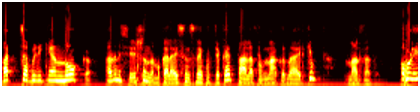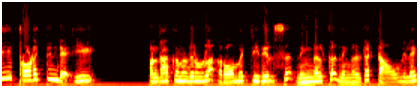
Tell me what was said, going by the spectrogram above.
പച്ച പിടിക്കാൻ നോക്ക്. അതിനുശേഷം നമുക്ക് ആ ലൈസൻസിനെ കുറിച്ചൊക്കെ തല പുണ്ണാക്കുന്നതായിരിക്കും നല്ലത്. അപ്പോൾ ഈ പ്രോഡക്റ്റിന്റെ ഈ ഉണ്ടാക്കുന്നതിനുള്ള റോ മെറ്റീരിയൽസ് നിങ്ങൾക്ക് നിങ്ങളുടെ ടൗണിലെ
